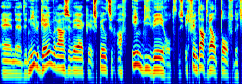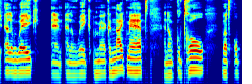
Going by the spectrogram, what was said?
En uh, de nieuwe game waaraan ze werken speelt zich af in die wereld. Dus ik vind dat wel tof. Dat je Alan Wake en Alan Wake American Nightmare hebt. En dan Control, wat op,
